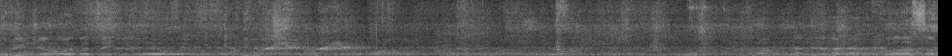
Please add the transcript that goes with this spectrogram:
kuruyunca o evde yiyor. Kolasın.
